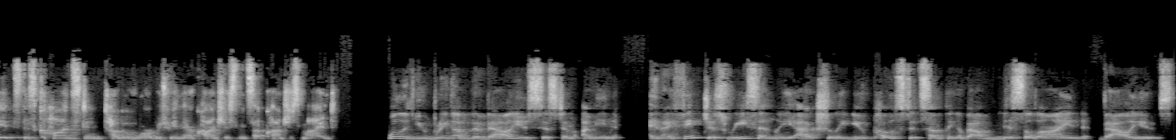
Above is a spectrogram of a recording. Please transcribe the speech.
it's this constant tug of war between their conscious and subconscious mind. Well, and you bring up the value system. I mean, and I think just recently, actually, you posted something about misaligned values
